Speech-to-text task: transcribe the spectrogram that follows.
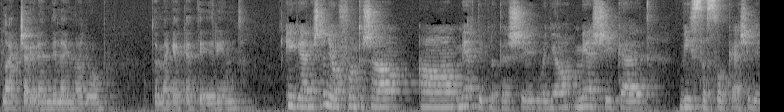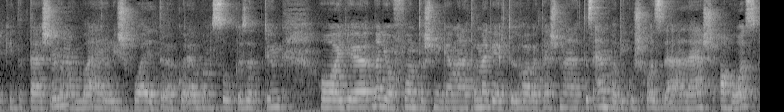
nagyságrendileg nagyobb tömegeket érint. Igen, és nagyon fontos a, a mértékletesség, vagy a mérsékelt visszaszokás egyébként a társadalomban, uh-huh. erről is volt korábban szó közöttünk, hogy nagyon fontos még emellett a megértő hallgatás mellett az empatikus hozzáállás ahhoz,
